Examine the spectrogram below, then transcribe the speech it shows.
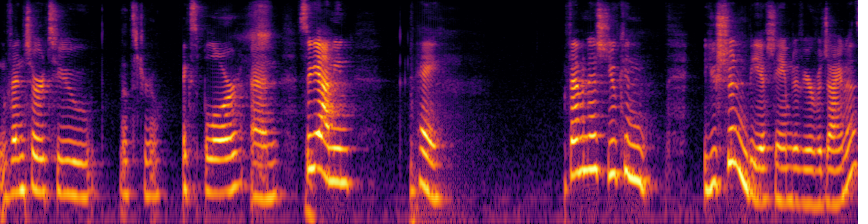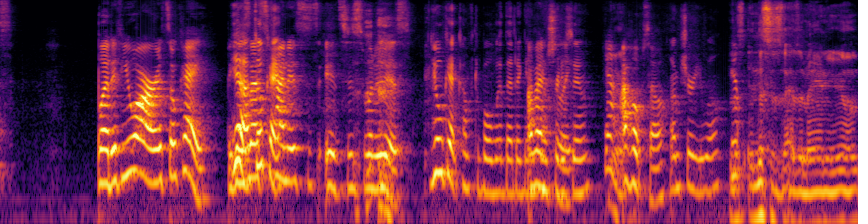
venture to That's true. explore. And so yeah, I mean, hey, feminist, you can, you shouldn't be ashamed of your vaginas, but if you are, it's okay because Yeah, it's that's okay. kind of it's just what it is. You'll get comfortable with it again Eventually. pretty soon. Yeah, Yeah. I hope so. I'm sure you will. And this- And this is as a man, you know,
